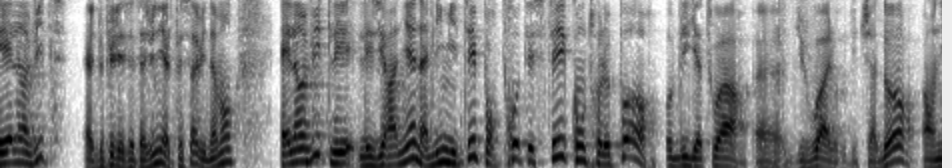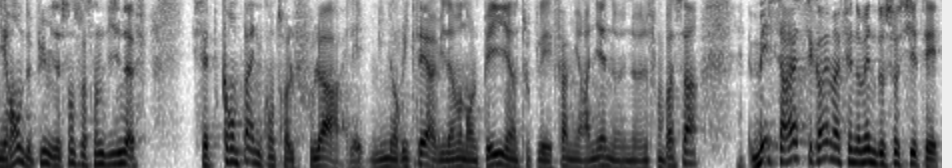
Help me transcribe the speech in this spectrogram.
et elle invite, euh, depuis les États-Unis, elle fait ça évidemment, elle invite les, Iraniennes à limiter pour protester contre le port obligatoire euh, du voile ou du tchador en Iran depuis 1979. Cette campagne contre le foulard, elle est minoritaire évidemment dans le pays, hein, toutes les femmes iraniennes ne, font pas ça, mais ça reste, c'est quand même un phénomène de société.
